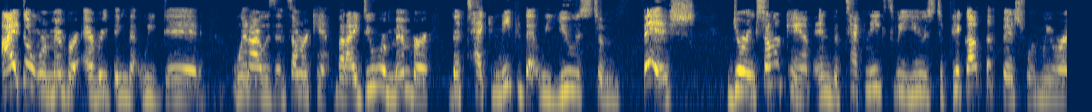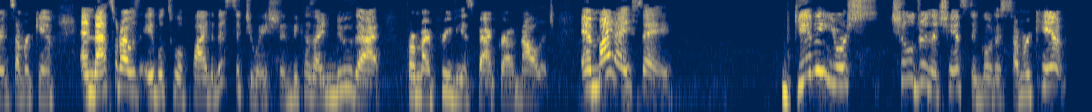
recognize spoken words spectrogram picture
I don't remember everything that we did when I was in summer camp, but I do remember the technique that we used to fish during summer camp and the techniques we used to pick up the fish when we were in summer camp. And that's what I was able to apply to this situation because I knew that from my previous background knowledge. And might I say, giving your children the chance to go to summer camp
